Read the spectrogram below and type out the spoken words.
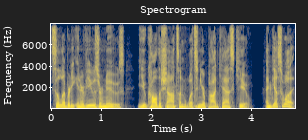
celebrity interviews or news, you call the shots on what's in your podcast queue. And guess what?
